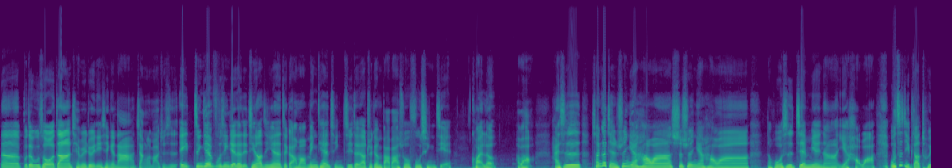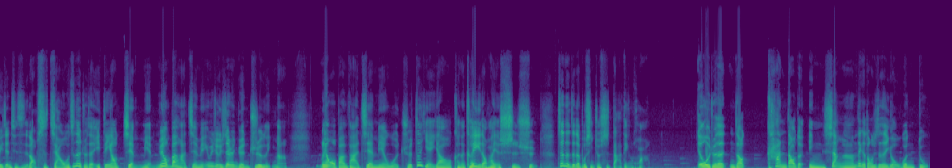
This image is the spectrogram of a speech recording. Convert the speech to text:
那不得不说，当然前面就已经先跟大家讲了嘛，就是诶，今天父亲节的，你听到今天的这个好不好？明天请记得要去跟爸爸说父亲节快乐，好不好？还是传个简讯也好啊，视讯也好啊，那或是见面啊也好啊。我自己比较推荐，其实老实讲，我真的觉得一定要见面，没有办法见面，因为有一些人远距离嘛。没有办法见面，我觉得也要可能可以的话也视讯，真的真的不行就是打电话，因为我觉得你知道看到的影像啊，那个东西真的有温度，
